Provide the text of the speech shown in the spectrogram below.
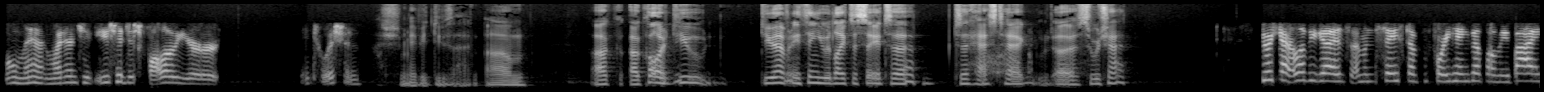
Oh man, why don't you? You should just follow your intuition. I should maybe do that. Um, uh, uh, caller, do you do you have anything you would like to say to to hashtag uh, sewer chat? George, I love you guys. I'm going to say stuff before he hangs up on me. Bye.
